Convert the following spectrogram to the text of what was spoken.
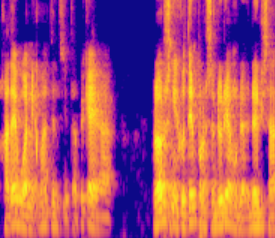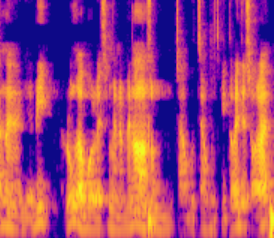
katanya bukan nikmatin sih tapi kayak lo harus ngikutin prosedur yang udah ada di sana jadi lu nggak boleh semena-mena langsung cabut-cabut gitu aja soalnya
